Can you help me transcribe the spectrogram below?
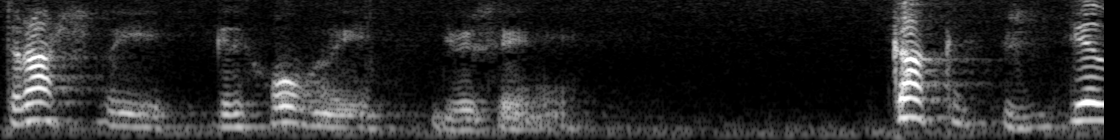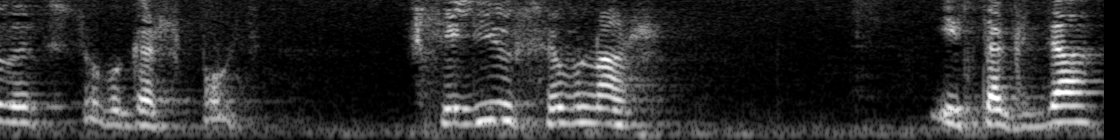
страшные греховные движения. Как сделать, чтобы Господь вселился в нас, и тогда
